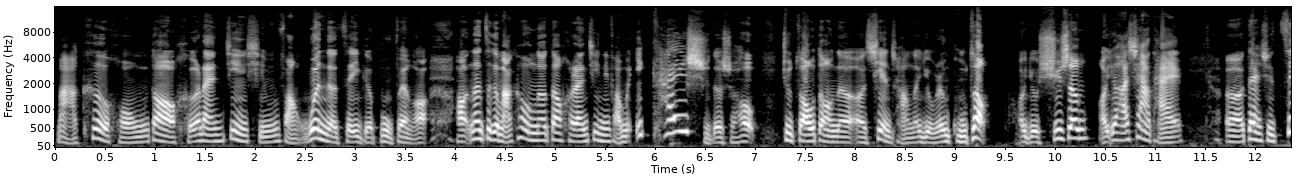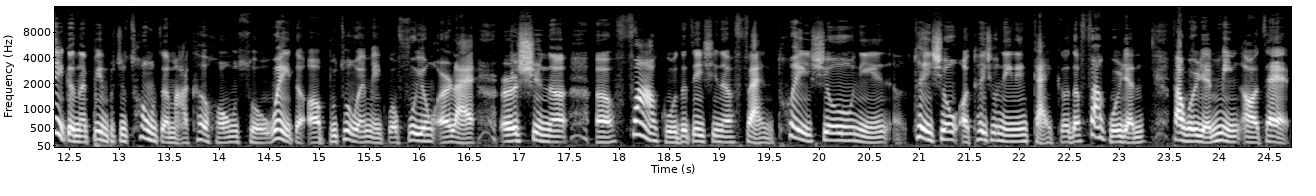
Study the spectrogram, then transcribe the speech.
马克宏到荷兰进行访问的这一个部分啊。好，那这个马克宏呢到荷兰进行访问，一开始的时候就遭到呢呃现场呢有人鼓噪。哦，有嘘声啊，要他下台，呃，但是这个呢，并不是冲着马克宏所谓的呃不作为美国附庸而来，而是呢，呃，法国的这些呢反退休年、呃、退休呃退休年龄改革的法国人、法国人民啊、在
